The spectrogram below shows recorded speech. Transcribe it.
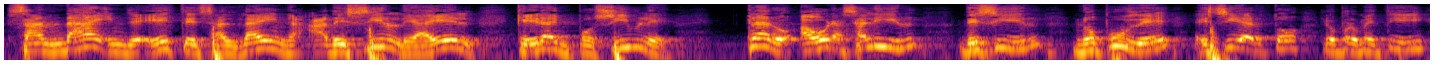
Sandain, este Saldain, a decirle a él que era imposible? Claro, ahora salir decir, no pude, es cierto, lo prometí,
